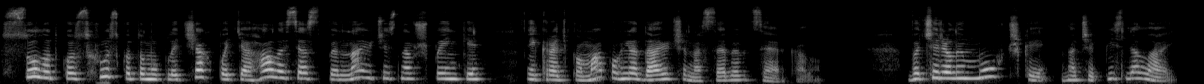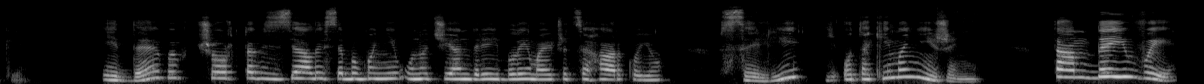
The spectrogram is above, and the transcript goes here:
солодко з хрускотом у плечах потягалася, спинаючись навшпиньки і крадькома поглядаючи на себе в дзеркало. Вечеряли мовчки, наче після лайки. І де ви в чорта взялися бобонів уночі Андрій, блимаючи цигаркою? В селі й отакі маніжені. Там, де й ви.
